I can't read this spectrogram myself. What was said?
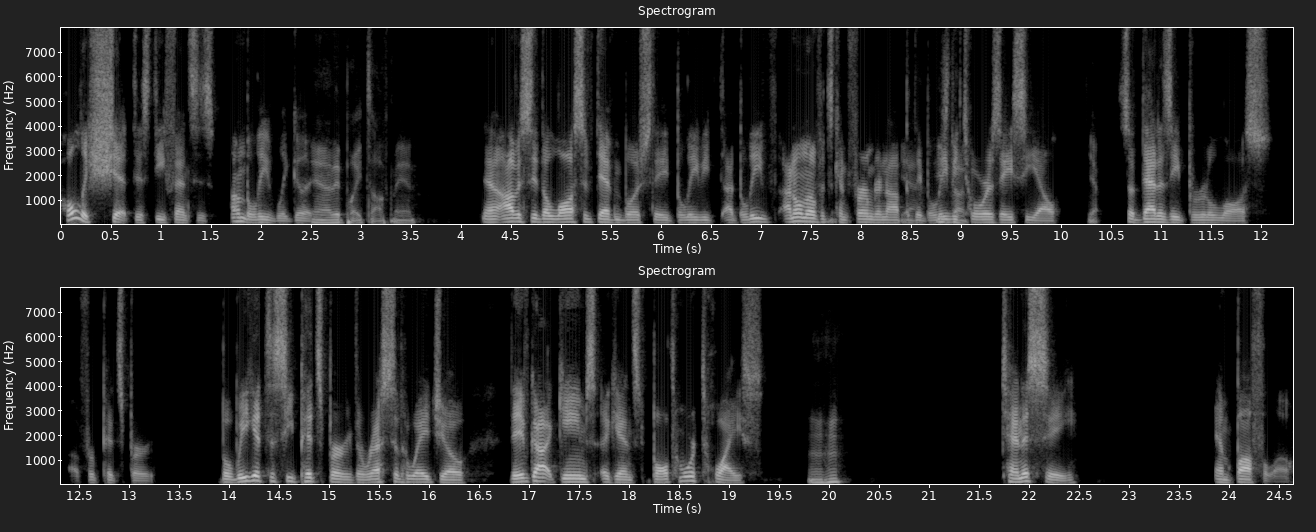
Holy shit, this defense is unbelievably good. Yeah, they play tough, man. Now, obviously, the loss of Devin Bush, they believe he, I believe, I don't know if it's confirmed or not, Yeah, but they believe he tore his ACL. Yep. So that is a brutal loss uh, for Pittsburgh. But we get to see Pittsburgh the rest of the way, Joe. They've got games against Baltimore twice, Mm-hmm. Tennessee, and Buffalo.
